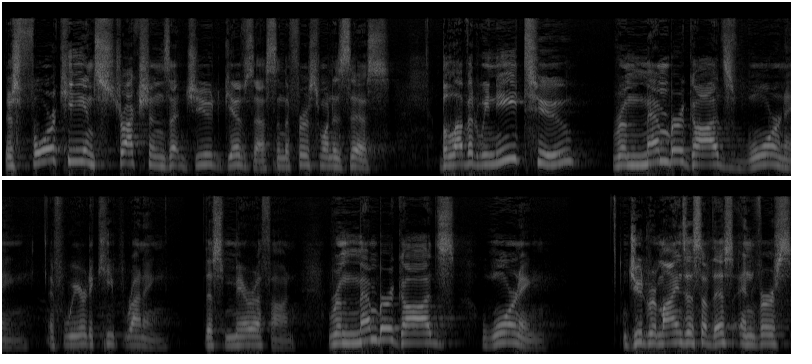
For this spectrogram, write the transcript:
There's four key instructions that Jude gives us, and the first one is this Beloved, we need to remember God's warning if we are to keep running this marathon. Remember God's warning. Jude reminds us of this in verse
